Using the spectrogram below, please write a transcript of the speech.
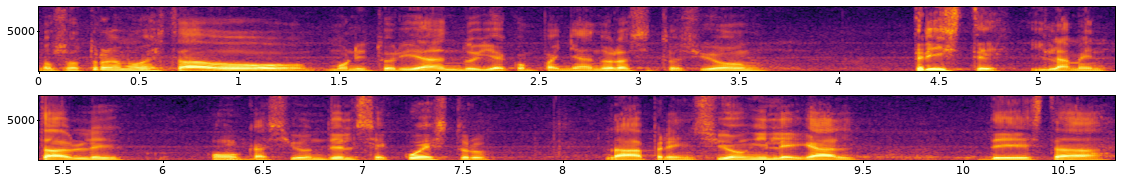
Nosotros hemos estado monitoreando y acompañando la situación triste y lamentable con ocasión del secuestro, la aprehensión ilegal de esta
